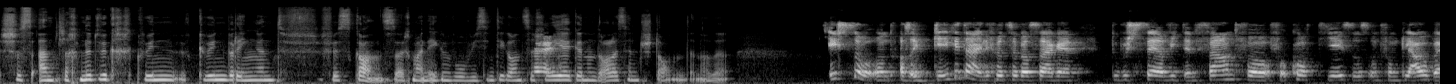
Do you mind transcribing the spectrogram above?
schlussendlich nicht wirklich gewinn, gewinnbringend fürs Ganze. Ich meine, irgendwo, wie sind die ganzen Kriege und alles entstanden, oder? Ist so. Und also im Gegenteil, ich würde sogar sagen, du bist sehr weit entfernt von, von Gott, Jesus und vom Glauben,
